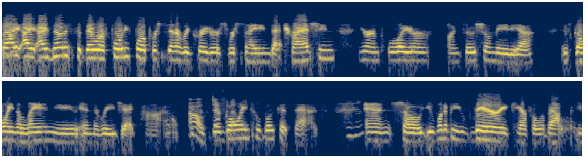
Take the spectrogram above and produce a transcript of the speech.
But I, I, I noticed that there were 44% of recruiters were saying that trashing your employer on social media is going to land you in the reject pile. Oh, because they're going to look at that. And so you want to be very careful about what you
